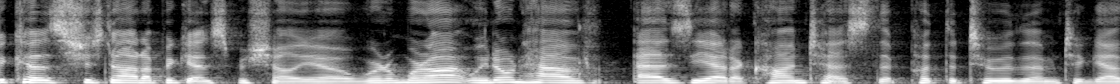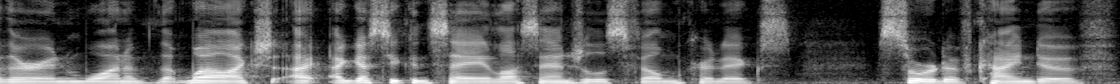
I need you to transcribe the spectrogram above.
because she's not up against Michelle Yeoh. We're, we're not. We don't have as yet a contest that put the two of them together in one of them. Well, actually, I, I guess you can say Los Angeles Film Critics, sort of, kind of,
